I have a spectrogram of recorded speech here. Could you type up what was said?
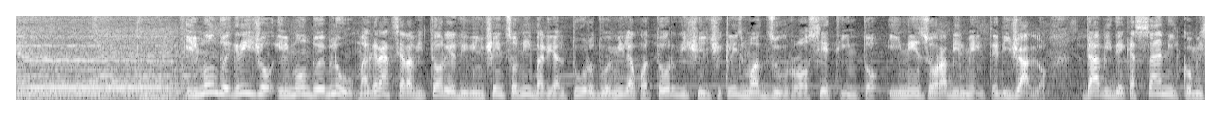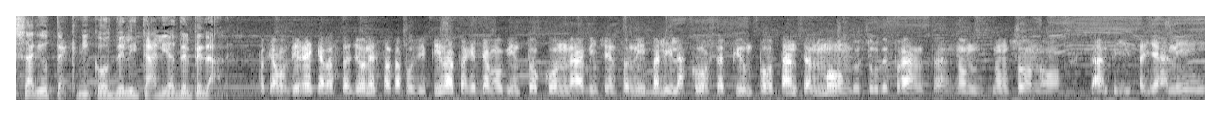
yeux. Il mondo è grigio, il mondo è blu, ma grazie alla vittoria di Vincenzo Nibali al Tour 2014 il ciclismo azzurro si è tinto inesorabilmente di giallo. Davide Cassani, commissario tecnico dell'Italia del pedale. Possiamo dire che la stagione è stata positiva perché abbiamo vinto con Vincenzo Nibali la corsa più importante al mondo, il Tour de France. Non, non sono tanti gli italiani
